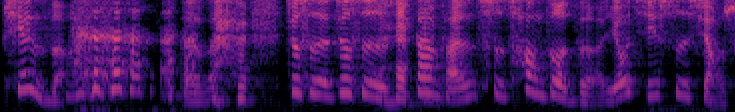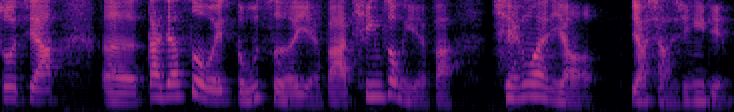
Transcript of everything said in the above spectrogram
骗子，呃 就是就是，但凡是创作者，尤其是小说家，呃大家作为读者也罢，听众也罢，千万要要小心一点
